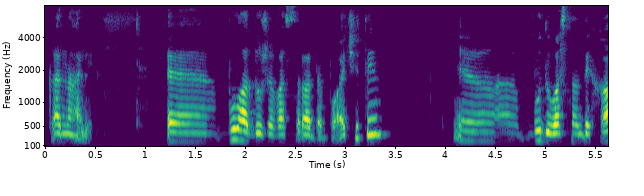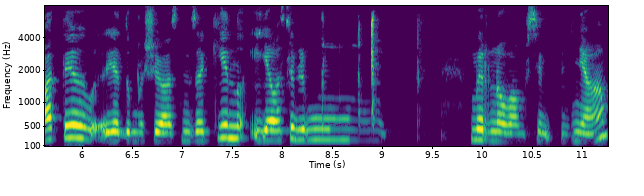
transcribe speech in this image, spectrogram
каналі. Е, була дуже вас рада бачити. Е, Буду вас надихати. Я думаю, що я вас не закину. І я вас люблю. Мирного вам всім дня,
